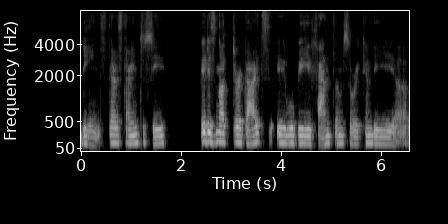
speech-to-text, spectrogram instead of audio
beings. They're starting to see it is not their guides. It will be phantoms, or it can be, uh,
